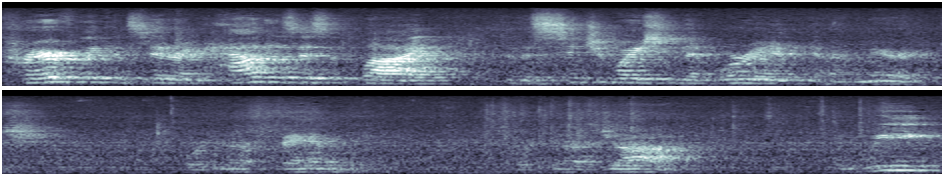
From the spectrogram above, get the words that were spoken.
prayerfully considering how does this apply to the situation that we're in in our marriage, or in our family, or in our job, and we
